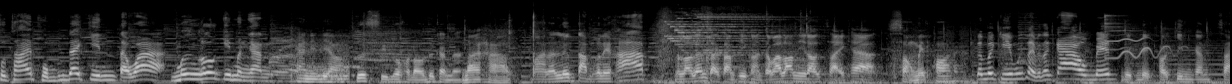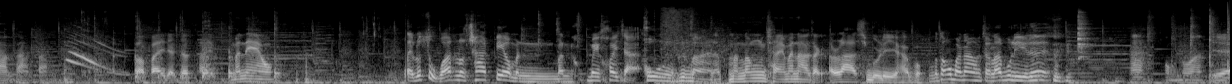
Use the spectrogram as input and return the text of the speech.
สุดท้ายผมเพิ่งได้กิน แต่ว่ามึงก็ต้องกินเหมือนกัน แค่นิดเดียว ด้วยฝีมือของเราด้วยกันนะ ได้ครับมาแล้วเริ่มต่ำกันเลยครับเดี๋ยวเราเริ่มจากตามพี่ก่อนแต่ว่ารอบนี้เราใส่แค่ 2 เม็ดพอนะแล้วเมื่อกี้มึงใส่ไปตั้ง 9 เม็ดเด็กๆเขากินกัน 3 3 3 ต่อไปเดี๋ยวจะใส่มะนาว แต่รู้สึกว่ารสชาติเปรี้ยวมันมันไม่ค่อยจะพุ่งขึ้นมานะมันต้องใช้มะนาวจากราชบุรีครับผม มันต้องมะนาวจากราชบุรีเลยอะผมนัวเย้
